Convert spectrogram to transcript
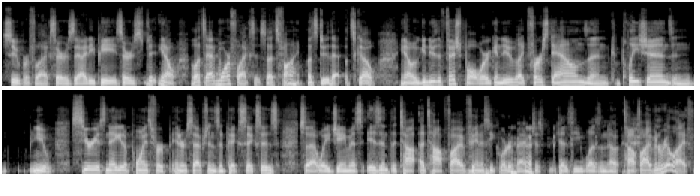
super flex, there's the IDPs, there's you know, let's add more flexes. That's fine. Let's do that. Let's go. You know, we can do the fishbowl where we can do like first downs and completions and you know serious negative points for interceptions and pick sixes. So that way, Jameis isn't the top a top five fantasy quarterback just because he wasn't a top five in real life.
